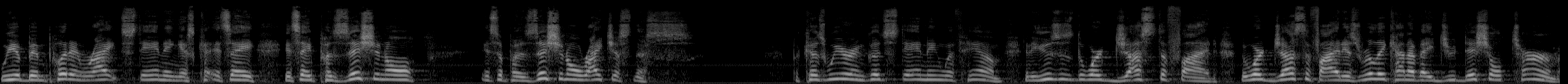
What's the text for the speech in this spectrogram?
we have been put in right standing, it's, it's, a, it's a positional, it's a positional righteousness. Because we are in good standing with Him. And He uses the word justified. The word justified is really kind of a judicial term,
